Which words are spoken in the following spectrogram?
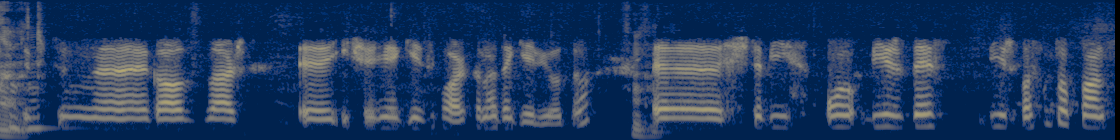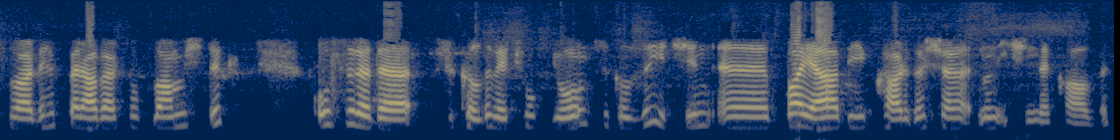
Evet. Bütün e, gazlar e, içeriye Gezi Parkı'na da geliyordu. E, işte bir o bir de bir basın toplantısı vardı. Hep beraber toplanmıştık. O sırada sıkıldı ve çok yoğun sıkıldığı için e, bayağı bir kargaşanın içinde kaldık.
